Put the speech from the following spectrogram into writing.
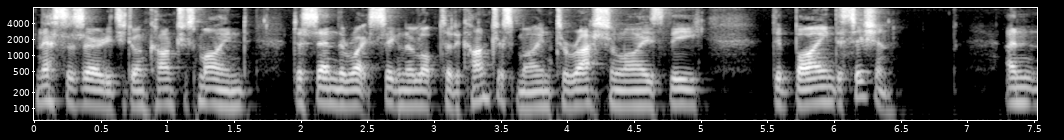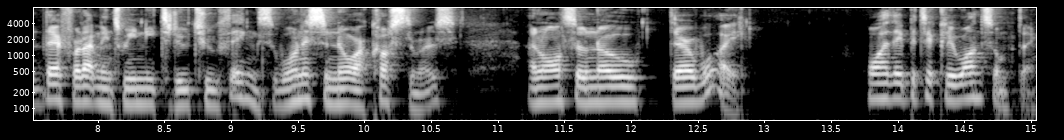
necessary to the unconscious mind to send the right signal up to the conscious mind to rationalize the the buying decision. And therefore that means we need to do two things. One is to know our customers and also know their why. Why they particularly want something.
